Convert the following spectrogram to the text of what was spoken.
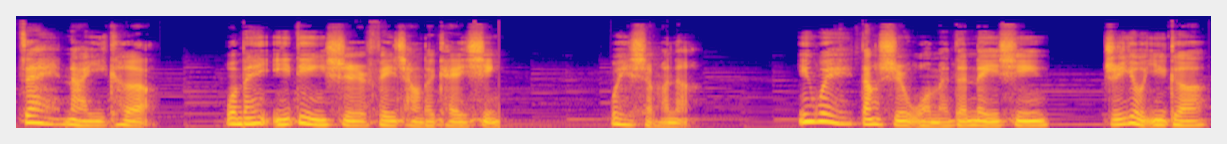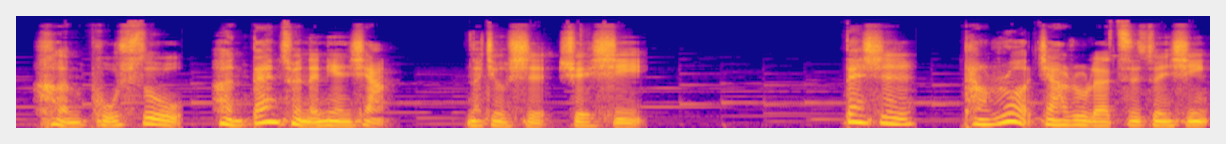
在那一刻，我们一定是非常的开心。为什么呢？因为当时我们的内心只有一个。很朴素、很单纯的念想，那就是学习。但是，倘若加入了自尊心，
